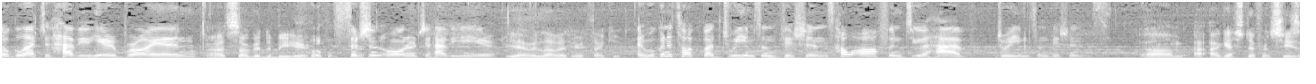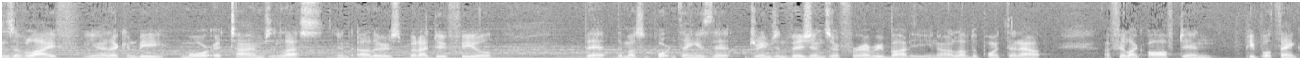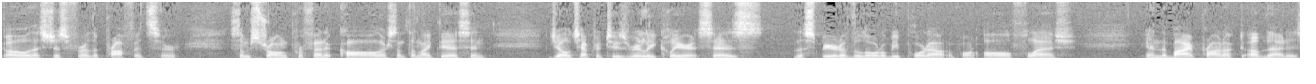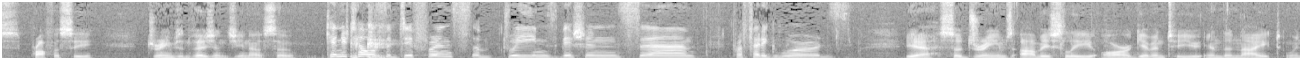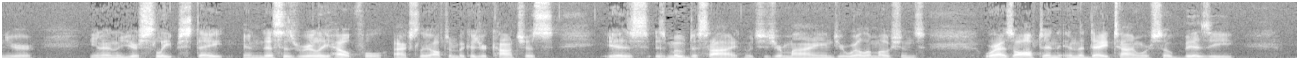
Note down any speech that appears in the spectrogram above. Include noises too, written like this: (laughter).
so glad to have you here, Brian. Oh, (laughs) it's so good to be here. (laughs) It's such an honor to have you here. yeah, we love it here. Thank you. And we're going to talk about dreams and visions. How often do you have dreams and visions? Um, I, I guess different seasons of life, you know, there can be more at times and less in others, but I do feel that the most important thing is that dreams and visions are for everybody. You know, I love to point that out. I feel like often people think, oh, that's just for the prophets or some strong prophetic call or something like this. And Joel chapter 2 is really clear. It says, the Spirit of the Lord will be poured out upon all flesh. And the byproduct of that is prophecy, dreams, and visions, you know. So, Can you tell us the difference of dreams, visions, um, prophetic words? yeah, so dreams obviously are given to you in the night when you're, you know, in your sleep state. And this is really helpful, actually, often because you're conscious is, is moved aside, which is your mind, your will, emotions. Whereas often in the daytime, we're so busy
